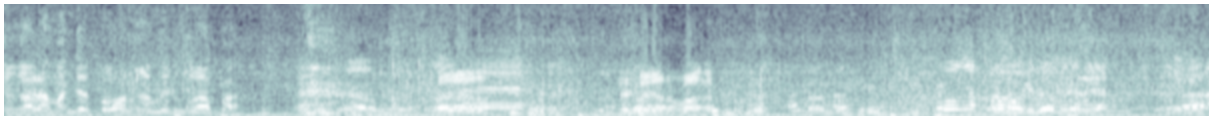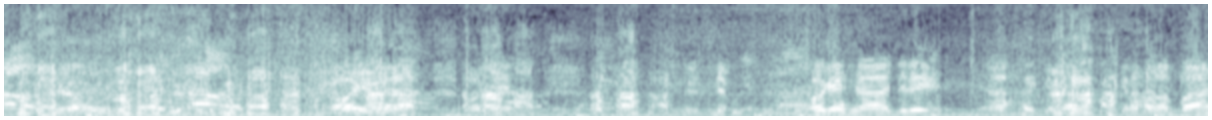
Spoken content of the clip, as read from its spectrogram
Yang kalah manjat pohon ngambil kelapa. Bener. Bener banget. Oh, kita bener ya? Oh iya udah. Oke. Sip. Oke ya jadi ya, kita kita balapan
